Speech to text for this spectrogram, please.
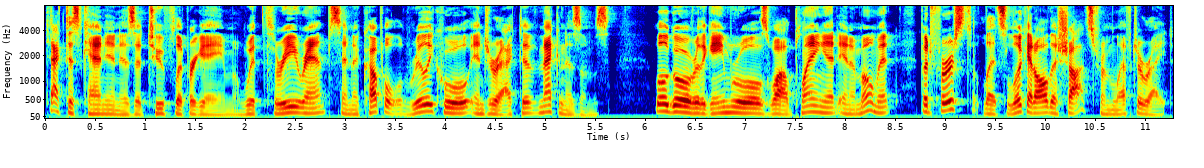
Cactus Canyon is a two flipper game with three ramps and a couple really cool interactive mechanisms. We'll go over the game rules while playing it in a moment, but first, let's look at all the shots from left to right.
